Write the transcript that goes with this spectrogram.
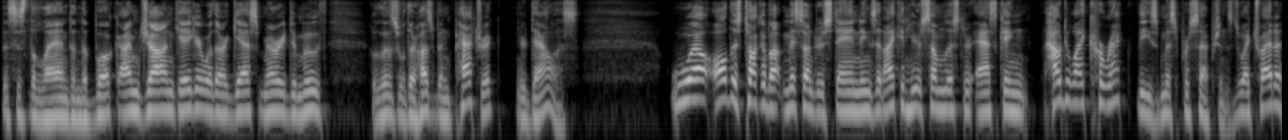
This is The Land and the Book. I'm Jon Gauger with our guest, Mary DeMuth, who lives with her husband, Patrick, near Dallas. Well, all this talk about misunderstandings, and I can hear some listener asking, how do I correct these misperceptions? Do I try to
